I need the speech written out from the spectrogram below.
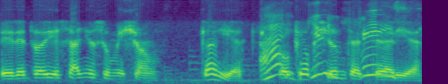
eh, dentro de 10 años un millón. ¿Qué harías? ¿Con qué, opción te darías?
